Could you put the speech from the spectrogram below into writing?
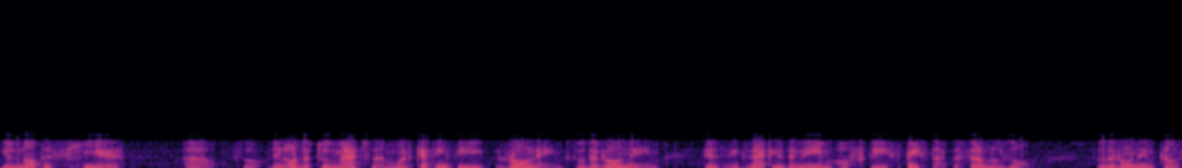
you'll notice here, uh, so in order to match them, we're getting the row name. So the row name is exactly the name of the space type, the thermal zone. So the row name comes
